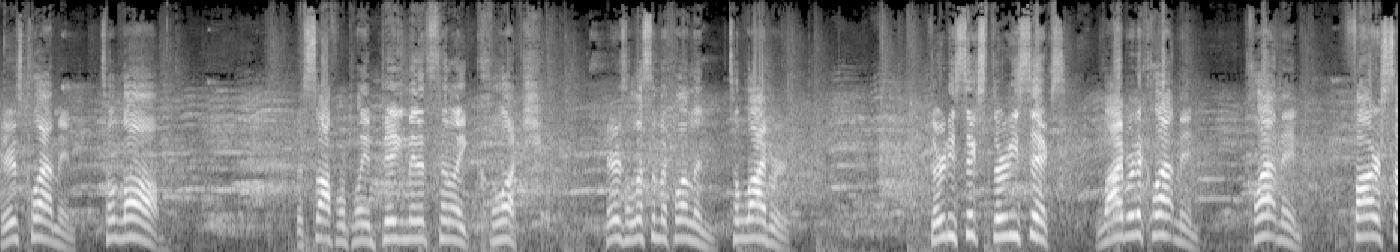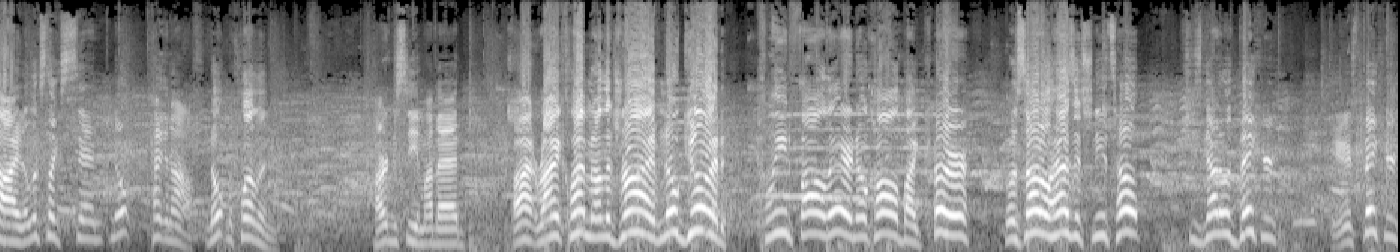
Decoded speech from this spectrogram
Here's Clapman to Lob. The sophomore playing big minutes tonight. Clutch. Here's Alyssa McClellan to Liber. 36 36. Liber to Clapman. Clapman. Far side. It looks like San. Nope. Peganoff. Nope. McClellan. Hard to see. My bad. All right. Ryan Clapman on the drive. No good. Clean foul there. No call by Kerr. Rosado has it. She needs help. She's got it with Baker. Here's Baker.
